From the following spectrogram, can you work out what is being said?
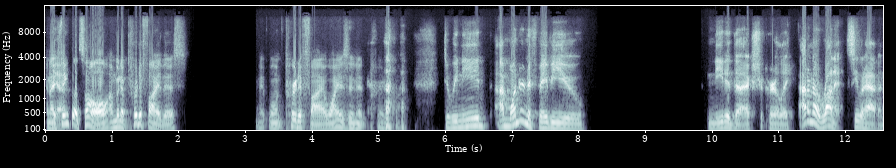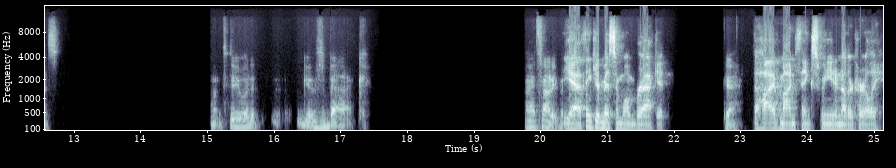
And I think that's all. I'm going to prettify this. It won't prettify. Why isn't it prettify? Do we need? I'm wondering if maybe you needed the extra curly. I don't know. Run it. See what happens. Let's see what it gives back. That's not even. Yeah, I think you're missing one bracket. Okay. The hive mind thinks we need another curly.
